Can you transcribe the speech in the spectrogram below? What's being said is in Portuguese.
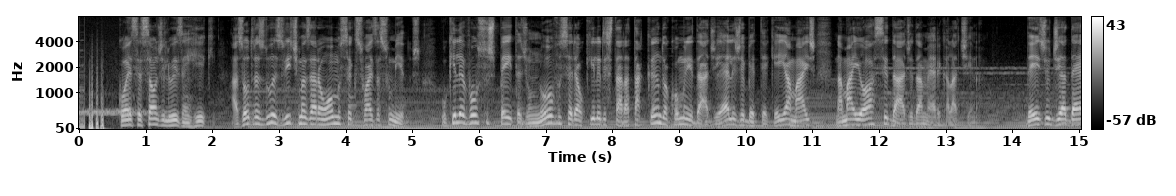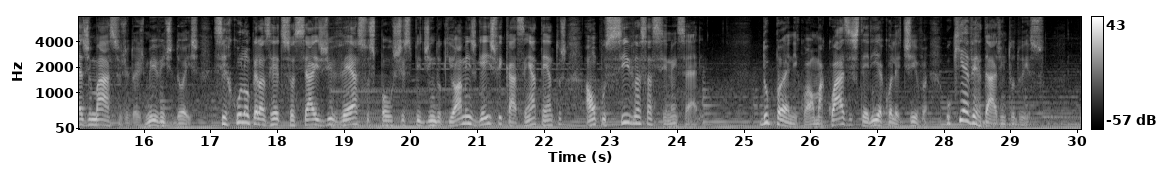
Com exceção de Luiz Henrique, as outras duas vítimas eram homossexuais assumidos, o que levou suspeita de um novo serial killer estar atacando a comunidade LGBTQIA, na maior cidade da América Latina. Desde o dia 10 de março de 2022, circulam pelas redes sociais diversos posts pedindo que homens gays ficassem atentos a um possível assassino em série. Do pânico a uma quase histeria coletiva, o que é verdade em tudo isso?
